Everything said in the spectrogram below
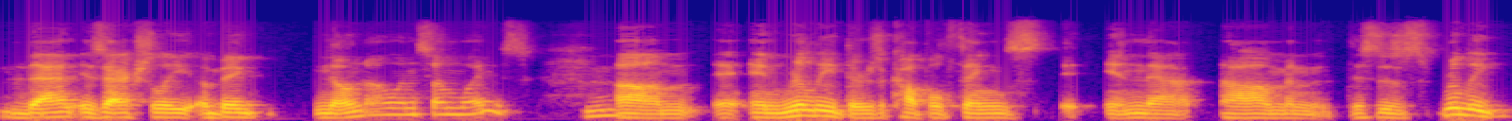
that is actually a big no-no in some ways. Mm-hmm. Um, and really, there's a couple things in that, um, and this is really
